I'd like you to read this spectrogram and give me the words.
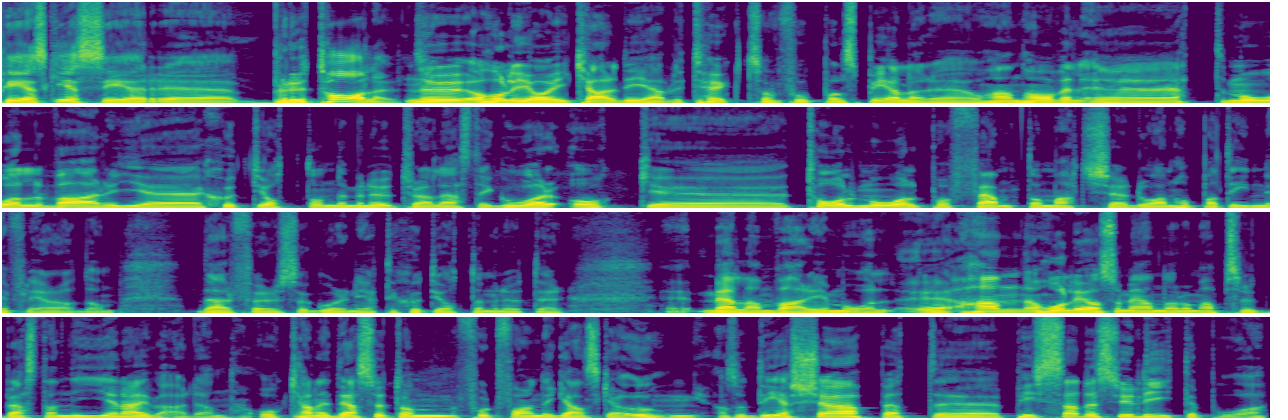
PSG ser eh, brutala ut. Nu håller jag Icardi jävligt högt som fotbollsspelare och han har väl eh, ett mål varje 78 minut tror jag läste igår och eh, 12 mål på 15 matcher då han hoppat in i flera av dem. Därför så går det ner till 78 minuter eh, mellan varje mål. Eh, han håller jag som en av de absolut bästa niorna i världen och han är dessutom fortfarande ganska ung. Alltså det köpet eh, pissades ju lite på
